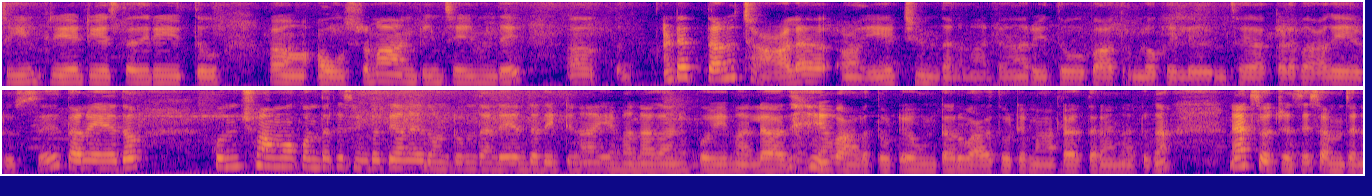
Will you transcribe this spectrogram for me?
సీన్ క్రియేట్ చేస్తుంది రీతు. అవసరమా అనిపించింది. అంటే తను చాలా ఏడ్చింది అనమాట బాత్రూంలోకి వెళ్ళి అక్కడ బాగా ఏడుస్తే తను ఏదో కొంచెము కొందరికి సింపతి అనేది ఉంటుందండి. ఎంత తిట్టినా ఏమన్నా కానీ పోయి మళ్ళీ అదే వాళ్ళతోటే ఉంటారు వాళ్ళతోటే మాట్లాడతారు అన్నట్టుగా. నెక్స్ట్ వచ్చేసి సంజన.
